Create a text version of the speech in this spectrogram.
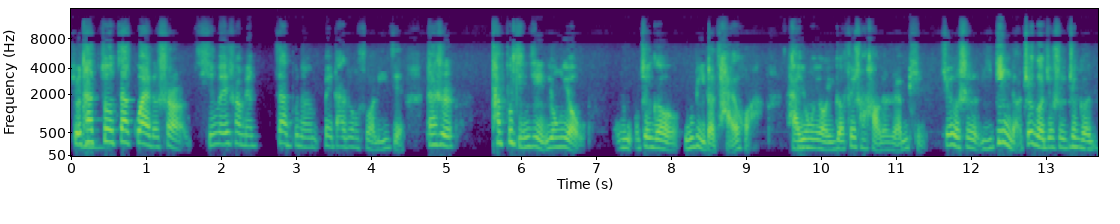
就是他嗯。做再怪的事儿，行为上面再不能被大众所理解，但是他不仅仅拥有无这个无比的才华，还拥有一个非常好的人品，这个是一定的，这个就是这个、嗯。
